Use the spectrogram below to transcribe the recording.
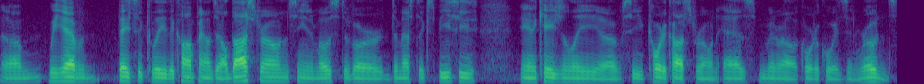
um, we have basically the compounds aldosterone, seen in most of our domestic species, and occasionally uh, see corticosterone as mineralocorticoids in rodents.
